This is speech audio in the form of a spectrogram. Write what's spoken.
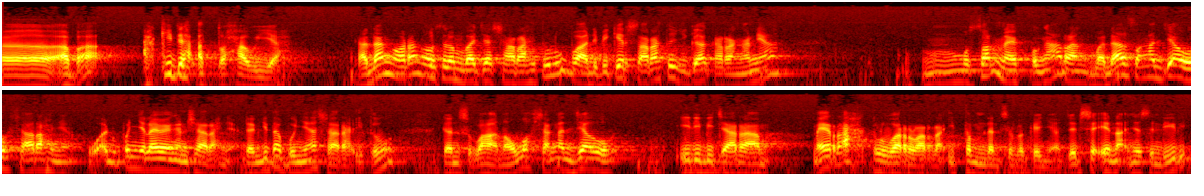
uh, apa? Akidah At-Tahawiyah. Kadang orang kalau sudah membaca syarah itu lupa, dipikir syarah itu juga karangannya musannaf pengarang, padahal sangat jauh syarahnya. Waduh penyelewengan syarahnya. Dan kita punya syarah itu dan subhanallah sangat jauh. Ini bicara merah keluar warna hitam dan sebagainya. Jadi seenaknya sendiri.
